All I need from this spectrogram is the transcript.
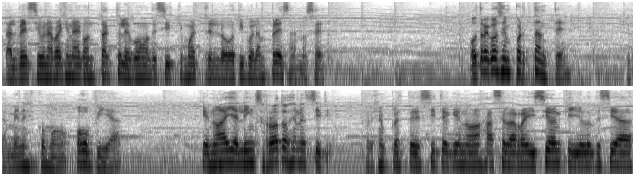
Tal vez si es una página de contacto le podemos decir que muestre el logotipo de la empresa, no sé. Otra cosa importante, que también es como obvia, que no haya links rotos en el sitio. Por ejemplo, este sitio que nos hace la revisión que yo les decía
